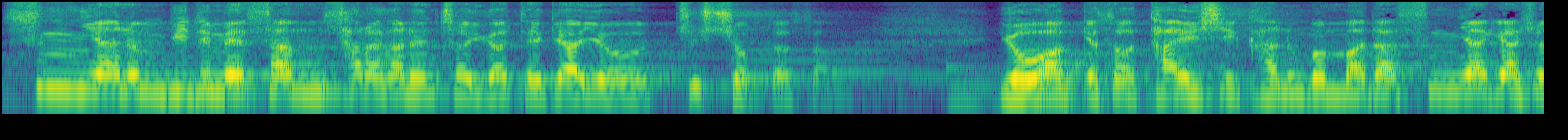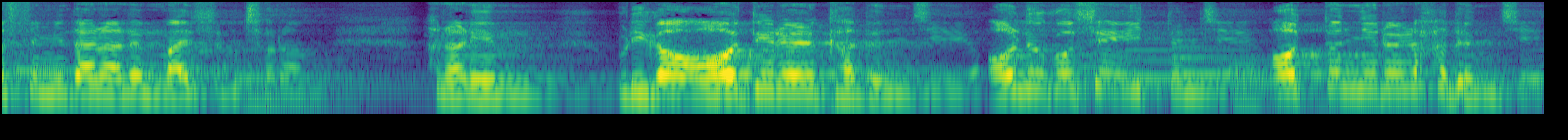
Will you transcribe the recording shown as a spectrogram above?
승리하는 믿음의 삶 살아가는 저희가 되게 하여 주시옵소서. 여호와께서 다윗이 가는 곳마다 승리하게 하셨습니다라는 말씀처럼 하나님 우리가 어디를 가든지 어느 곳에 있든지 어떤 일을 하든지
